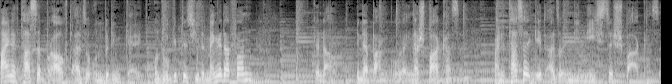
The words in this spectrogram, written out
Meine Tasse braucht also unbedingt Geld. Und wo gibt es jede Menge davon? Genau, in der Bank oder in der Sparkasse. Meine Tasse geht also in die nächste Sparkasse.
